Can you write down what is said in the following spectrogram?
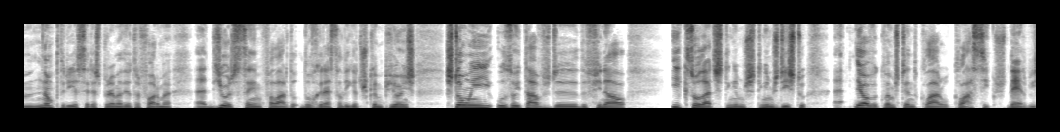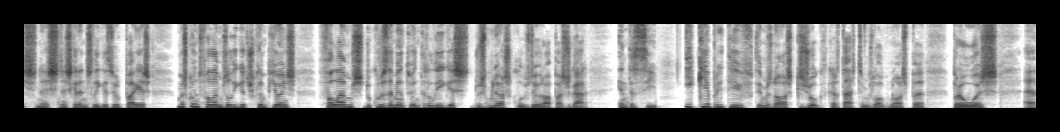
Não poderia ser este programa de outra forma eh, de hoje sem falar do, regresso da Liga dos Campeões. Estão aí os oitavos de, de final. E que saudades tínhamos, tínhamos disto. É óbvio que vamos tendo, claro, clássicos, derbys nas, nas grandes ligas europeias, mas quando falamos da Liga dos Campeões, falamos do cruzamento entre ligas dos melhores clubes da Europa a jogar entre si. E que aperitivo temos nós, que jogo de cartaz temos logo nós para, para hoje? Ah,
